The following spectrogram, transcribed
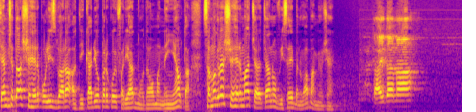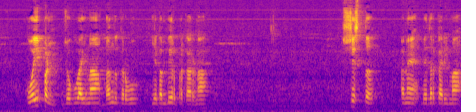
તેમ છતાં શહેર પોલીસ દ્વારા અધિકારીઓ પર કોઈ ફરિયાદ નોંધાવવામાં નહીં આવતા સમગ્ર શહેરમાં ચર્ચાનો વિષય બનવા પામ્યો છે. કાયદાના કોઈ પણ જોગવાઈના ભંગ કરવું એ ગંભીર પ્રકારના શિસ્ત અને બેદરકારીમાં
